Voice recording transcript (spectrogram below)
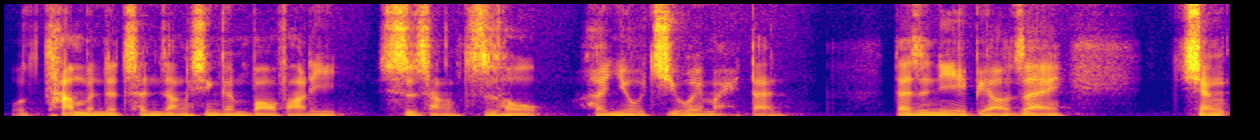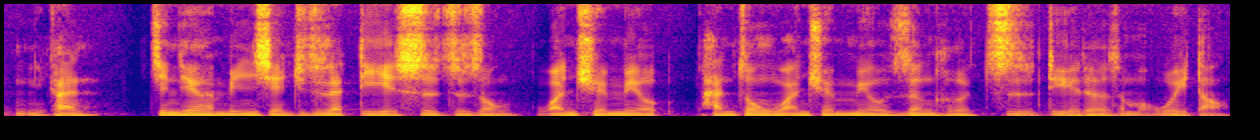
我他们的成长性跟爆发力，市场之后很有机会买单。但是你也不要在像你看，今天很明显就是在跌势之中，完全没有盘中完全没有任何止跌的什么味道。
